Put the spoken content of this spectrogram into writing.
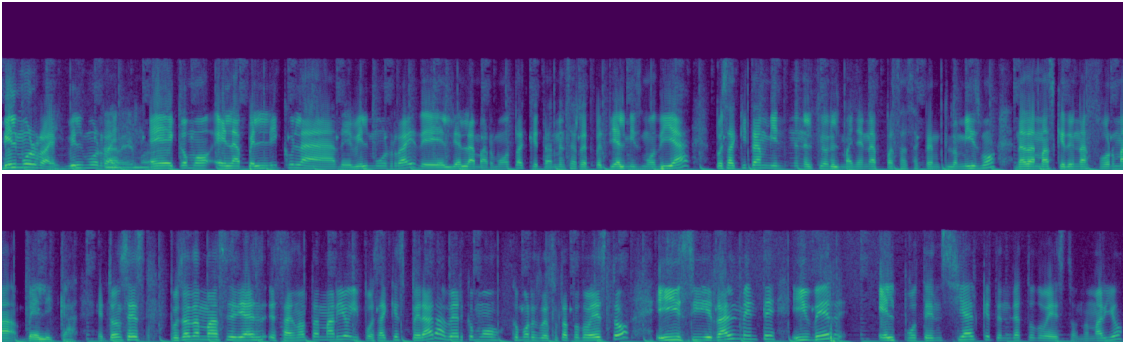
Bill Murray, Bill Murray. Ah, eh, como en la película de Bill Murray del Día de la Marmota que también se repetía el mismo día, pues aquí también en el filo del mañana pasa exactamente lo mismo nada más que de una forma bélica. Entonces, pues nada más sería esta nota, Mario, y pues hay que esperar a ver cómo, cómo resulta todo esto y si realmente, y ver el potencial que tendría todo esto, ¿no, Mario?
